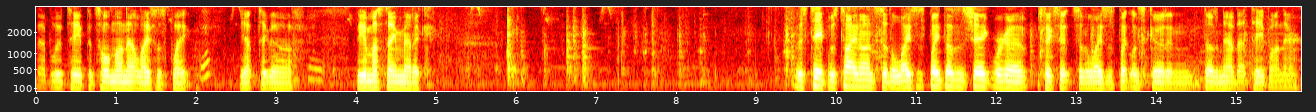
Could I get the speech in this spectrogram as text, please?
That blue tape that's holding on that license plate. This? Yep, take that off. Okay. Be a Mustang medic. This tape was tied on so the license plate doesn't shake. We're going to fix it so the license plate looks good and doesn't have that tape on there.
